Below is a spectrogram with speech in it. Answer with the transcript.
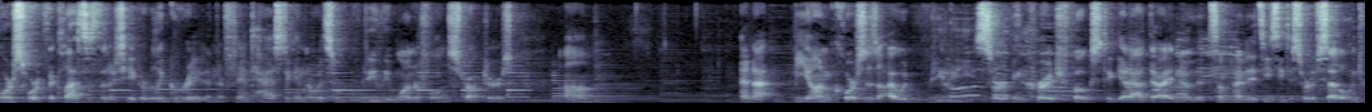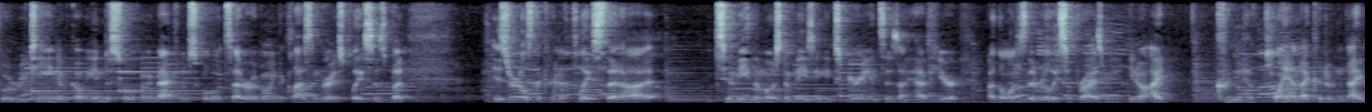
Coursework, the classes that I take are really great and they're fantastic and they're with some really wonderful instructors. Um, and I, beyond courses, I would really sort of encourage folks to get out there. I know that sometimes it's easy to sort of settle into a routine of going into school, coming back from school, etc., going to class in various places, but Israel's the kind of place that, uh, to me, the most amazing experiences I have here are the ones that really surprise me. You know, I couldn't have planned. I could have, I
